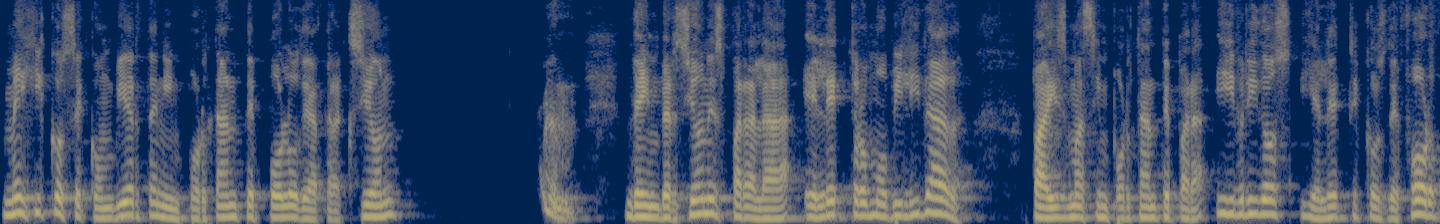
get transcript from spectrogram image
México se convierte en importante polo de atracción de inversiones para la electromovilidad, país más importante para híbridos y eléctricos de Ford.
